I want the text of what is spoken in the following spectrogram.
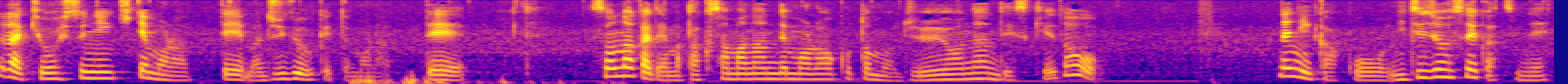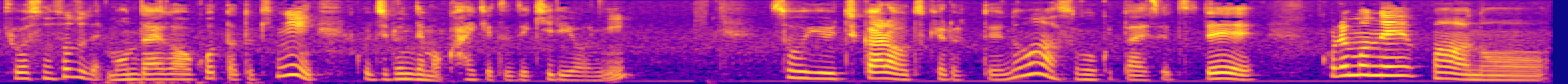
ただ教室に来てもらって、まあ、授業を受けてもらってその中でまあたくさん学んでもらうことも重要なんですけど何かこう日常生活ね教室の外で問題が起こった時にこう自分でも解決できるようにそういう力をつけるっていうのはすごく大切でこれもね、まあ、あの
